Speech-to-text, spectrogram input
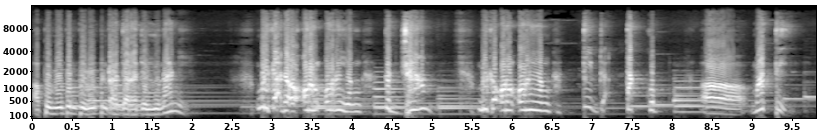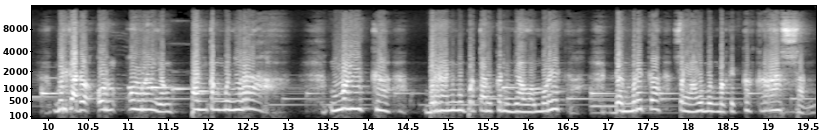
uh, pemimpin-pemimpin raja-raja Yunani? Mereka adalah orang-orang yang kejam, mereka orang-orang yang tidak takut uh, mati. Mereka adalah orang-orang yang pantang menyerah. Mereka berani mempertaruhkan nyawa mereka dan mereka selalu memakai kekerasan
